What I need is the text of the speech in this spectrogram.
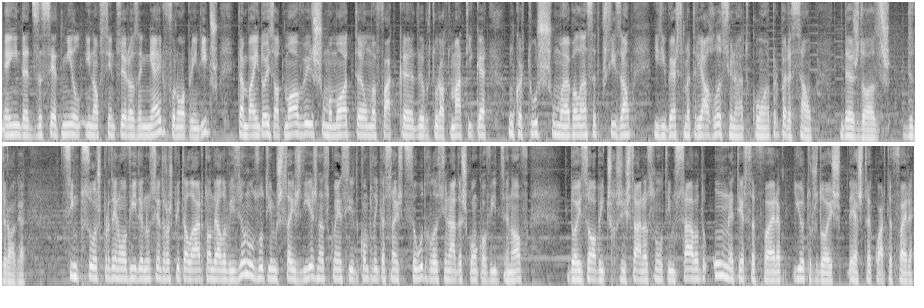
Ainda 17.900 euros em dinheiro foram apreendidos. Também dois automóveis, uma moto, uma faca de abertura automática, um cartucho, uma balança de precisão e diverso material relacionado com a preparação das doses de droga. Cinco pessoas perderam a vida no centro hospitalar Tondela Viseu nos últimos seis dias, na sequência de complicações de saúde relacionadas com a Covid-19. Dois óbitos registaram-se no último sábado, um na terça-feira e outros dois esta quarta-feira.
